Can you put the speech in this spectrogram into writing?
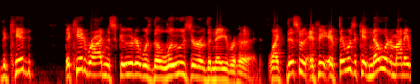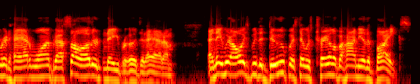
the kid. The kid riding the scooter was the loser of the neighborhood. Like this was if he, if there was a kid, no one in my neighborhood had one, but I saw other neighborhoods that had them, and they would always be the doofus that was trailing behind the other bikes.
